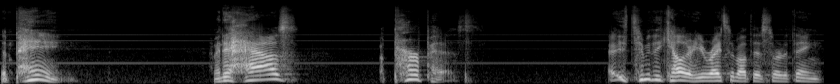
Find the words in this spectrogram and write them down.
The pain. I mean, it has a purpose. Uh, Timothy Keller, he writes about this sort of thing.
